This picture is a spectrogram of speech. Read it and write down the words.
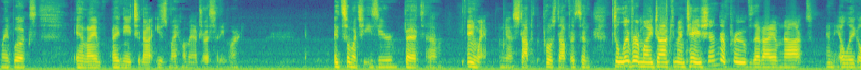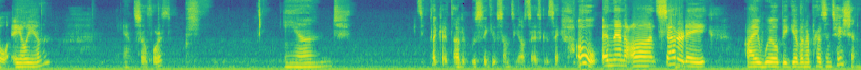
my books. And I, I need to not use my home address anymore. It's so much easier, but um, Anyway, I'm going to stop at the post office and deliver my documentation to prove that I am not an illegal alien and so forth. And seemed like I thought it was thinking of something else I was going to say. Oh, and then on Saturday, I will be given a presentation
